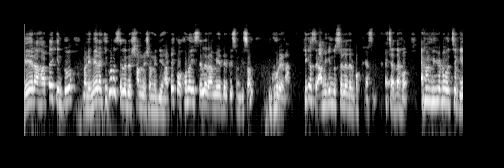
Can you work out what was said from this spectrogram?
মেয়েরা হাঁটে কিন্তু মানে মেয়েরা কি করে? ছেলেদের সামনে সামনে দিয়ে হাঁটে। কখনো এই ছেলেরা মেয়েদের পিছন পিছন ঘুরে না। ঠিক আছে? আমি কিন্তু ছেলেদের পক্ষে আছি। আচ্ছা দেখো। এখন বিষয়টা হচ্ছে কি?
